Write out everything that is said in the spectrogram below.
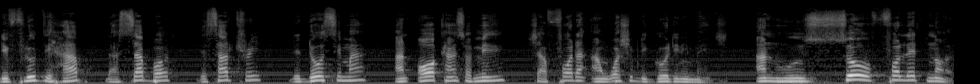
the flute, the harp, the sabbot, the psaltery, the dulcimer, and all kinds of music shall fall and worship the golden image. And whoso falleth not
